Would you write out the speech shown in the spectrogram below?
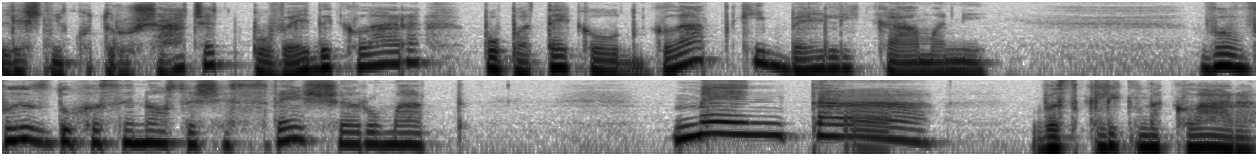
лешникотрушачът поведе Клара по пътека от гладки бели камъни. Във въздуха се носеше свеж аромат. Мента! възкликна Клара.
